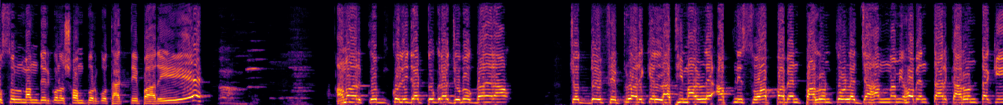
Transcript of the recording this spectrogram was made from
মুসলমানদের কোনো সম্পর্ক থাকতে পারে। আমার কলিজার টুকরা যুবক ভাইরা চোদ্দই ফেব্রুয়ারিকে লাথি মারলে আপনি সোয়াব পাবেন, পালন করলে জাহান্নামী হবেন। তার কারণটা কি?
